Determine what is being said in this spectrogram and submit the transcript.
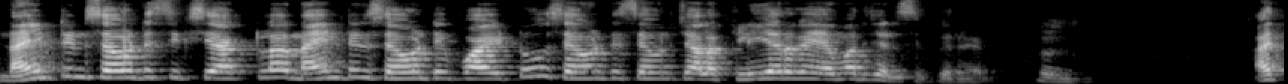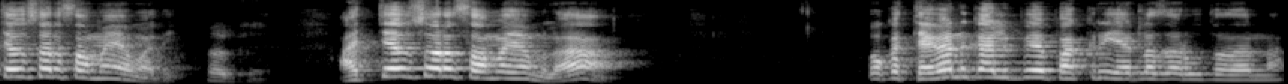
Nineteen seventy six యాక్ట్లో nineteen seventy five to seventy seven చాలా క్లియర్గా ఎమర్జెన్సీ పీరియడ్. అత్యవసర సమయం అది. అత్యవసర సమయంలో ఒక తెగని కలిపే ప్రక్రియ ఎట్లా జరుగుతుందన్న?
